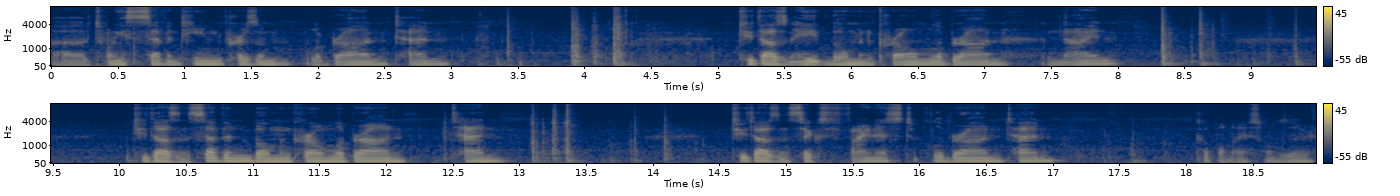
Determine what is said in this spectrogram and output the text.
uh, 2017 Prism LeBron 10 2008 Bowman Chrome LeBron 9 2007 Bowman Chrome LeBron 10 2006 Finest LeBron 10 A couple nice ones there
